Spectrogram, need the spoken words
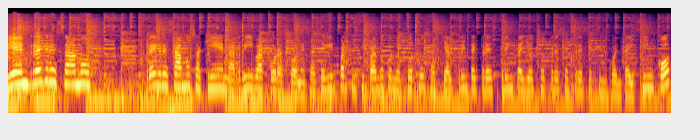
Bien, regresamos. Regresamos aquí en Arriba Corazones a seguir participando con nosotros aquí al 33 38 13 13 55.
